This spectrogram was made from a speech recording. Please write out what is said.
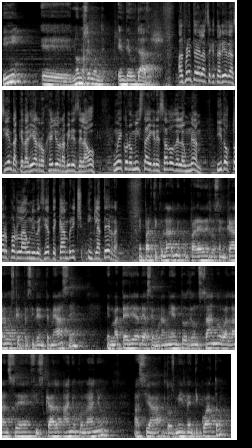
Y eh, no nos hemos endeudado. Al frente de la Secretaría de Hacienda quedaría Rogelio Ramírez de la O, un economista egresado de la UNAM y doctor por la Universidad de Cambridge, Inglaterra. En particular me ocuparé de los encargos que el presidente me hace en materia de aseguramiento de un sano balance fiscal año con año hacia 2024,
